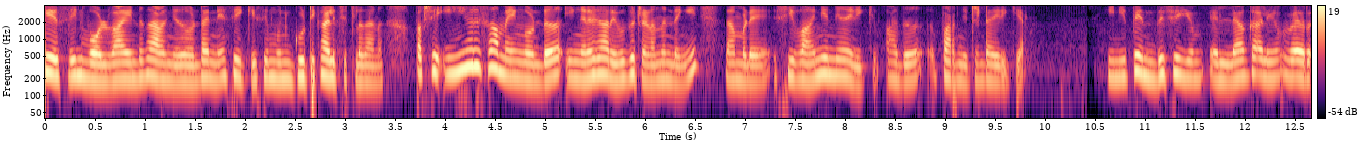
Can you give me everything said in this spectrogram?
കേസിൽ ഇൻവോൾവ് ആയിട്ട് അറിഞ്ഞതുകൊണ്ട് തന്നെ സി കെ സി മുൻകൂട്ടി കളിച്ചിട്ടുള്ളതാണ്. പക്ഷേ ഈ ഒരു സമയം കൊണ്ട് ഇങ്ങനെ ഒരു അറിവ് കിട്ടണമെന്നുണ്ടെങ്കിൽ നമ്മുടെ ശിവാനി തന്നെയായിരിക്കും അത് പറഞ്ഞിട്ടുണ്ടായിരിക്കുക. ഇനിയിപ്പോൾ എന്ത് ചെയ്യും? എല്ലാ കളിയും വേറെ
